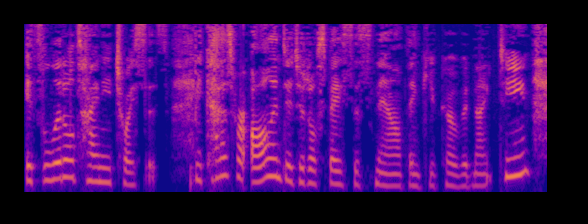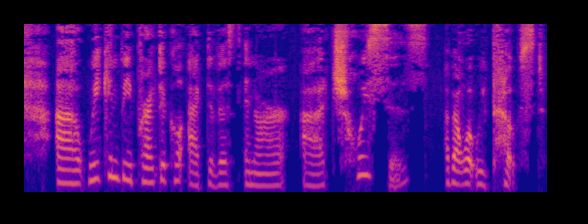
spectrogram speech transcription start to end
It's little tiny choices. Because we're all in digital spaces now, thank you, COVID 19, uh, we can be practical activists in our uh, choices about what we post.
